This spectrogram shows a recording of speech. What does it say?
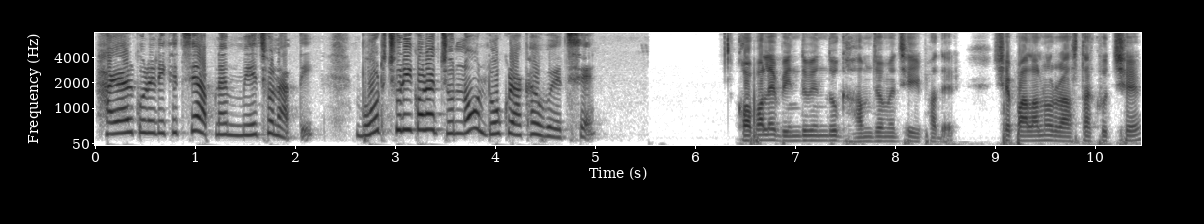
হায়ার করে রেখেছে আপনার মেঝো নাতি। ভোট চুরি করার জন্য লোক রাখা হয়েছে। কপালে বিন্দু বিন্দু ঘাম জমেছে ইফাদের। সে পালানোর রাস্তা খুঁজছে।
